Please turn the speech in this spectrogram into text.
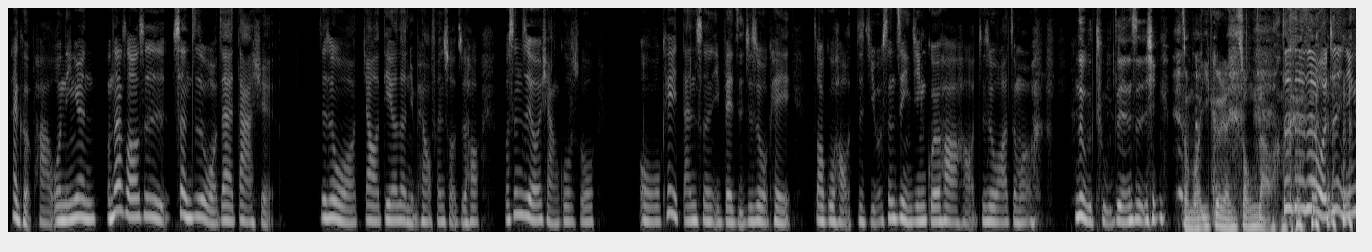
太可怕。我宁愿我那时候是，甚至我在大学，就是我交第二任女朋友分手之后，我甚至有想过说，哦，我可以单身一辈子，就是我可以照顾好我自己，我甚至已经规划好，就是我要怎么 入土这件事情。怎么一个人终老？对对对，我就已经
